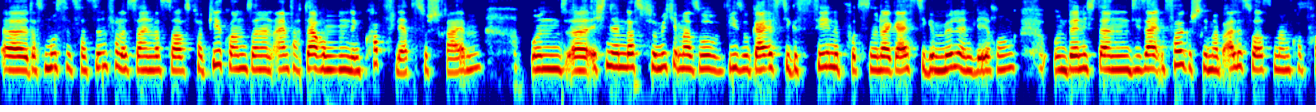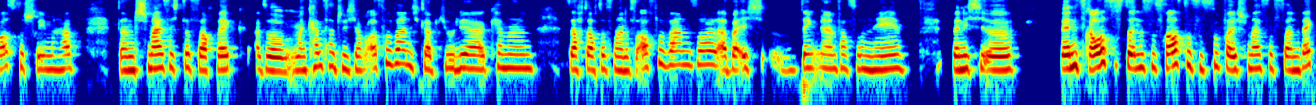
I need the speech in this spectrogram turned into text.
äh, das muss jetzt was Sinnvolles sein, was da aufs Papier kommt, sondern einfach darum, den Kopf leer zu schreiben. Und äh, ich nenne das für mich immer so wie so geistige Szeneputzen oder geistige Müllentleerung. Und wenn ich dann die Seiten vollgeschrieben habe, alles, was aus meinem Kopf rausgeschrieben habe, dann schmeiße ich das auch weg. Also man kann es natürlich auch aufbewahren. Ich glaube, Julia Cameron sagt auch, dass man es aufbewahren soll. Aber ich denke mir einfach so, nee, wenn ich äh, wenn es raus ist, dann ist es raus, das ist super, ich schmeiße es dann weg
